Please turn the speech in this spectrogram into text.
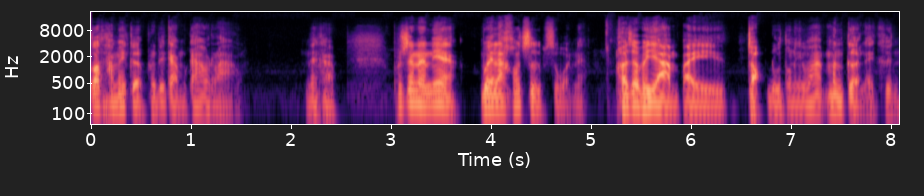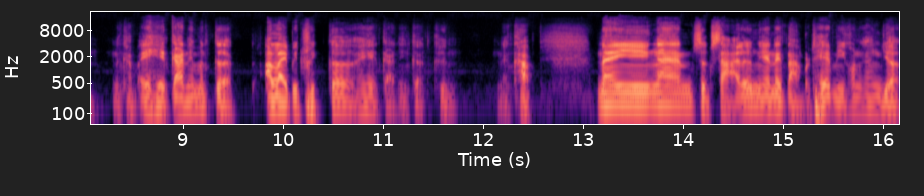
ก็ทำให้เกิดพฤติกรรมก้าวร้าวนะครับ เพราะฉะนั้นเนี่ยเวลาเขาสืบสวนเนี่ยเขาจะพยายามไปเจาะดูตรงนี้ว่ามันเกิดอะไรขึ้นนะครับไอเหตุการณ์นี้มันเกิดอะไรไปทริกเกอร์ให้เหตุการณ์นี้เกิดขึ้นนะครับ ในงานศึกษาเรื่องนี้ในต่างประเทศมีค่อนข้างเยอะ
